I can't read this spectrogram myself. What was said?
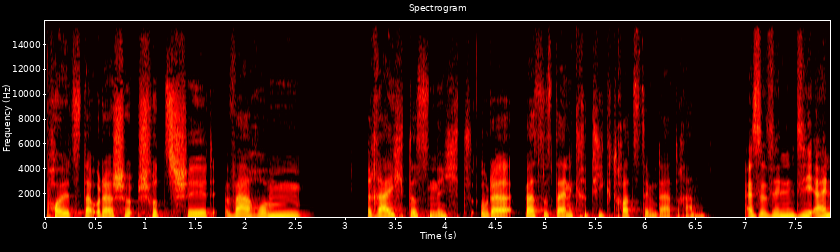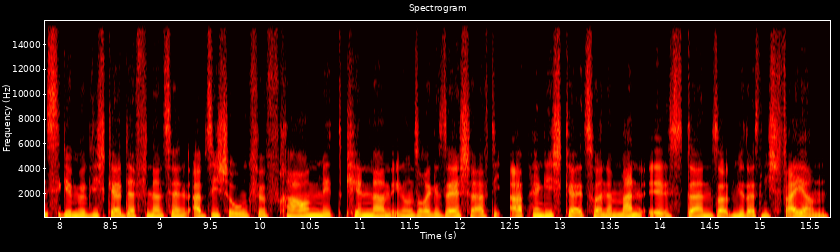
Polster oder Sch Schutzschild. Warum reicht das nicht? Oder was ist deine Kritik trotzdem daran? Also wenn die einzige Möglichkeit der finanziellen Absicherung für Frauen mit Kindern in unserer Gesellschaft die Abhängigkeit zu einem Mann ist, dann sollten wir das nicht feiern.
